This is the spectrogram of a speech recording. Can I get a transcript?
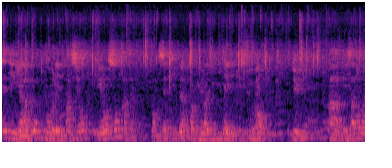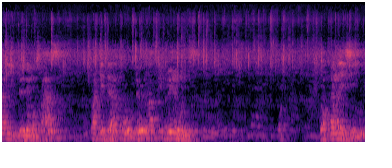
indéniable pour les patients qui en sont atteints. Donc cette hypercoagulabilité est souvent due à des anomalies de l'hémostase plaquettaire ou de la fibrinolyse. Donc on a ici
